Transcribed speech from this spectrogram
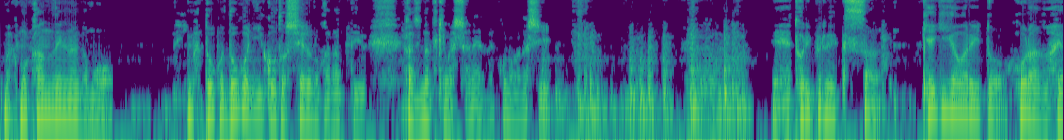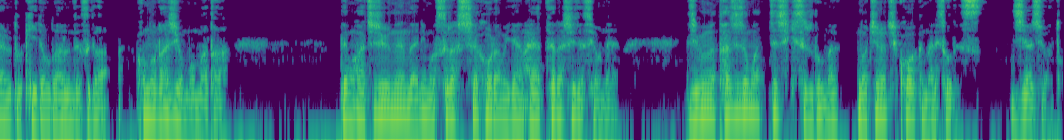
まあもう完全になんかもう、今どこ、どこに行こうとしてるのかなっていう感じになってきましたね、この話。えー、トリプル X さん、景気が悪いとホラーが流行ると聞いたことあるんですが、このラジオもまた。でも80年代にもスラッシャーホラーみたいなの流行ってたらしいですよね。自分が立ち止まって意識すると後々怖くなりそうです。じわじわと。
